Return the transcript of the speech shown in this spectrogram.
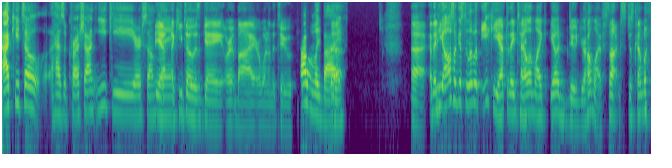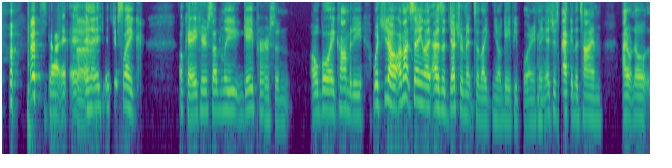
Akito has a crush on Ikki or something. Yeah, Akito is gay or bi or one of the two. probably by. Uh, Uh, and then he also gets to live with Ikki after they tell him like, "Yo, dude, your home life sucks. Just come with us." God, a- a- and uh, it, it's just like, okay, here's suddenly gay person. Oh boy, comedy. Which you know, I'm not saying like as a detriment to like you know gay people or anything. It's just back in the time. I don't know.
